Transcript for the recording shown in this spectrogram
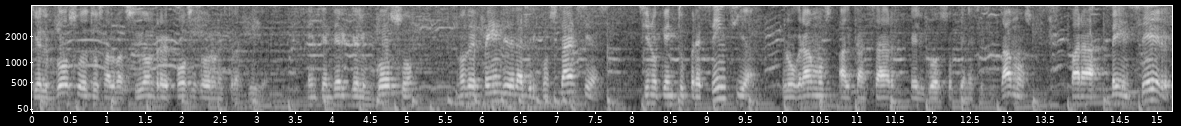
que el gozo de tu salvación repose sobre nuestras vidas. Entender que el gozo no depende de las circunstancias, sino que en tu presencia logramos alcanzar el gozo que necesitamos para vencer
